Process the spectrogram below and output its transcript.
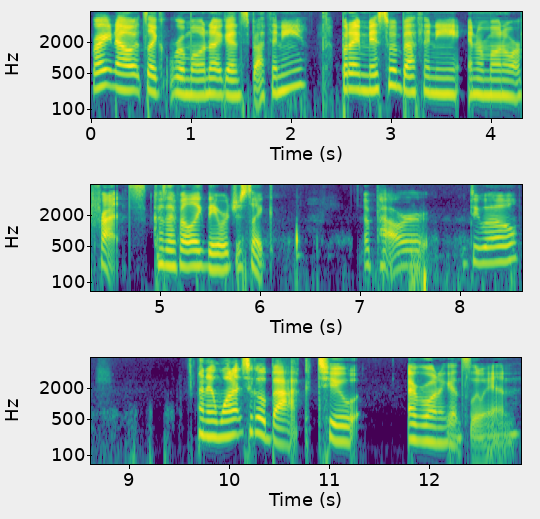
Right now it's like Ramona against Bethenny, but I miss when Bethenny and Ramona were friends because I felt like they were just like a power duo and I want it to go back to everyone against Luann.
